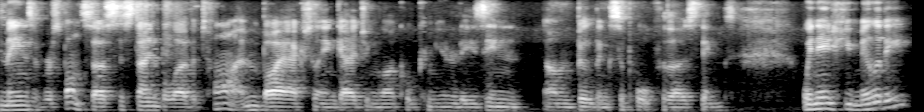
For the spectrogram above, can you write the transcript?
means of response are sustainable over time by actually engaging local communities in um, building support for those things. We need humility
